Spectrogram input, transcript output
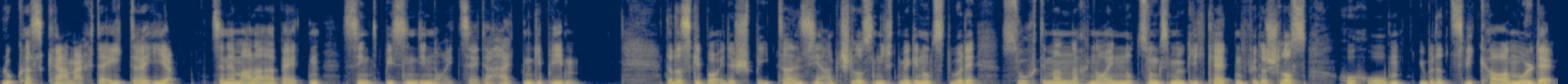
Lukas Kranach der Ältere hier. Seine Malerarbeiten sind bis in die Neuzeit erhalten geblieben. Da das Gebäude später als Jagdschloss nicht mehr genutzt wurde, suchte man nach neuen Nutzungsmöglichkeiten für das Schloss hoch oben über der Zwickauer Mulde.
